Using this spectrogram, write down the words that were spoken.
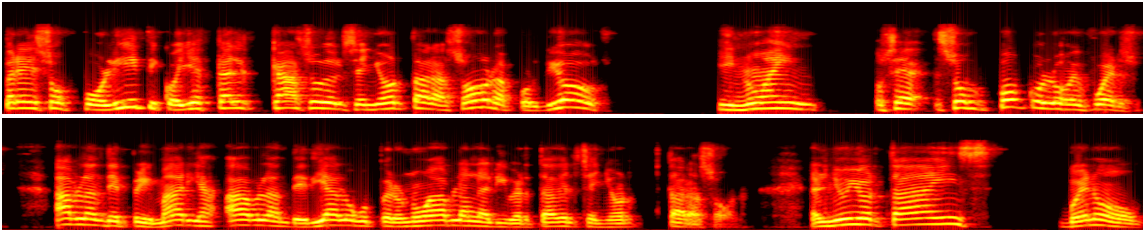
presos políticos. Ahí está el caso del señor Tarazona, por Dios. Y no hay o sea, son pocos los esfuerzos. Hablan de primaria, hablan de diálogo, pero no hablan la libertad del señor Tarazona. El New York Times, bueno,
